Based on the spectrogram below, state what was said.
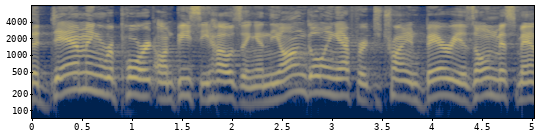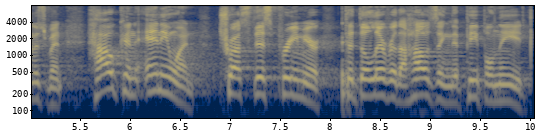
the damning report on BC housing, and the ongoing effort to try and bury his own mismanagement, how can anyone trust this premier to deliver the housing that people need?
